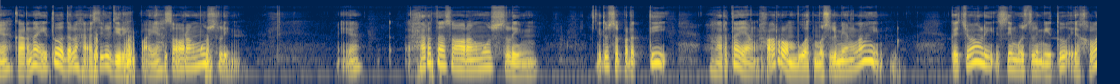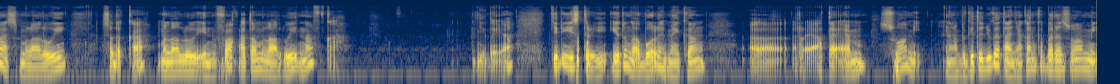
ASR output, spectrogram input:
Ya karena itu adalah hasil jerih payah seorang muslim. Ya harta seorang muslim itu seperti harta yang haram buat muslim yang lain. Kecuali si muslim itu ikhlas melalui sedekah, melalui infak atau melalui nafkah. Gitu ya. Jadi istri itu nggak boleh megang uh, eh, ATM suami. Nah begitu juga tanyakan kepada suami.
